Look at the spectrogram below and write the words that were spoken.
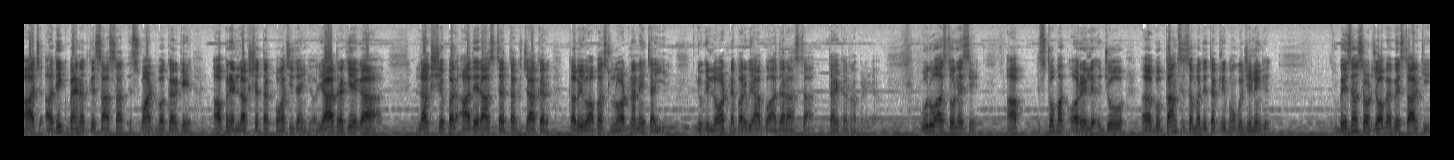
आज अधिक मेहनत के साथ साथ स्मार्ट वर्क करके अपने लक्ष्य तक पहुँच ही जाएँगे। और याद रखिएगा, लक्ष्य पर आधे रास्ते तक जाकर कभी वापस लौटना नहीं चाहिए, क्योंकि लौटने पर भी आपको आधा रास्ता तय करना पड़ेगा। गुरु अस्त होने से आप स्टोमक और जो गुप्तांग से संबंधित तकलीफों को झेलेंगे। बिज़नेस और जॉब में विस्तार की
